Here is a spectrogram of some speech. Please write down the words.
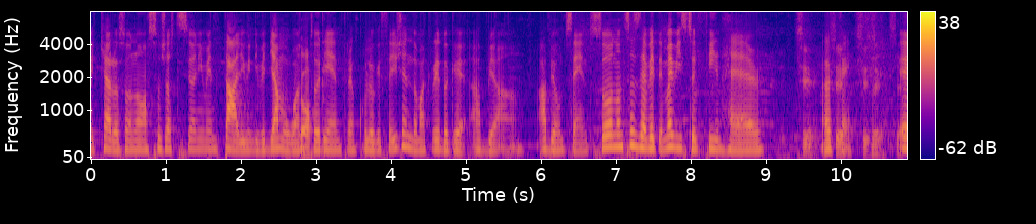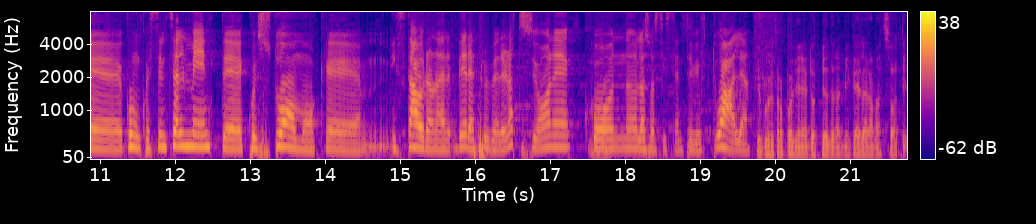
è chiaro sono associazioni mentali, quindi vediamo quanto Top. rientra in quello che stai dicendo, ma credo che abbia, abbia un senso. Non so se avete mai visto il film Hair. Sì, okay. sì, sì, sì eh, comunque essenzialmente quest'uomo che mm, instaura una vera e propria relazione con mm. la sua assistente virtuale. Che purtroppo viene doppiata da Michele Ramazzotti,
